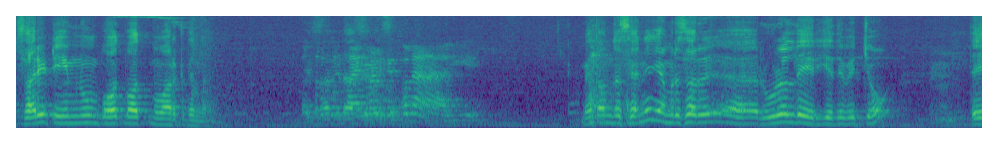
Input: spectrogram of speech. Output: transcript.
ਸਾਰੀ ਟੀਮ ਨੂੰ ਬਹੁਤ-ਬਹੁਤ ਮੁਬਾਰਕ ਦਿੰਦਾ। ਮੈਂ ਤੁਹਾਨੂੰ ਦੱਸਿਆ ਨਹੀਂ ਜੀ, ਅੰਮ੍ਰਿਤਸਰ ਰੂਰਲ ਦੇ ਏਰੀਏ ਦੇ ਵਿੱਚੋਂ ਤੇ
